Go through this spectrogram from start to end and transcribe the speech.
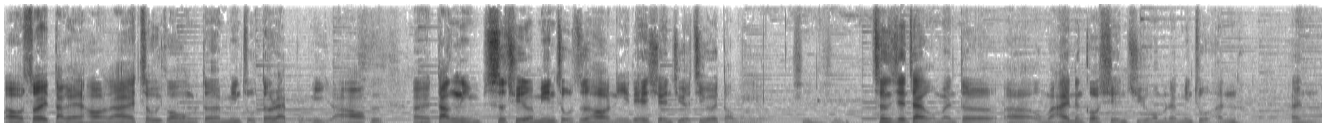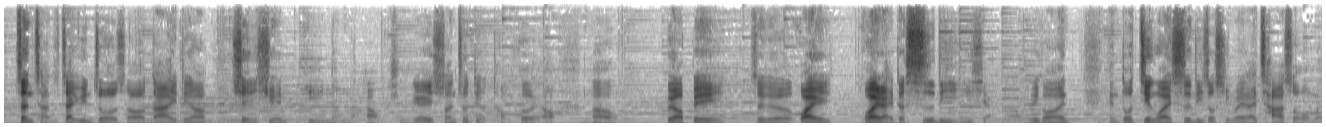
哦，所以大家哈来注意讲，我们的民主得来不易，然后是呃，当你失去了民主之后，你连选举的机会都没有。是是。趁现在我们的呃，我们还能够选举，我们的民主很很正常的在运作的时候，大家一定要选贤与能了哈，因为选出的统合啊啊，不要被这个外外来的势力影响啊。你讲很多境外势力都喜欢来插手我们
